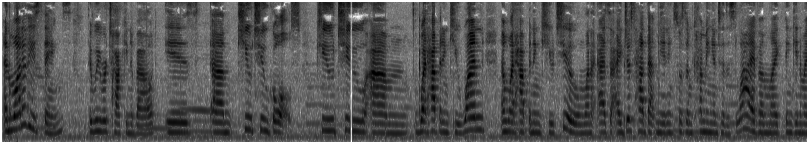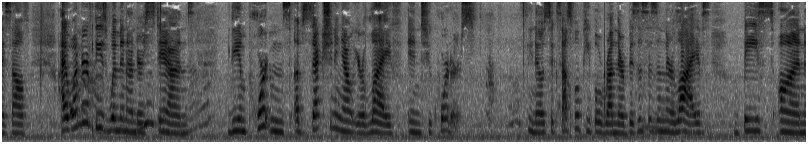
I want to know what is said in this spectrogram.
And one of these things that we were talking about is um, Q2 goals. Q2, um, what happened in Q1 and what happened in Q2. And when as I just had that meeting, so as I'm coming into this live, I'm like thinking to myself, I wonder if these women understand the importance of sectioning out your life into quarters. You know, successful people run their businesses and their lives based on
